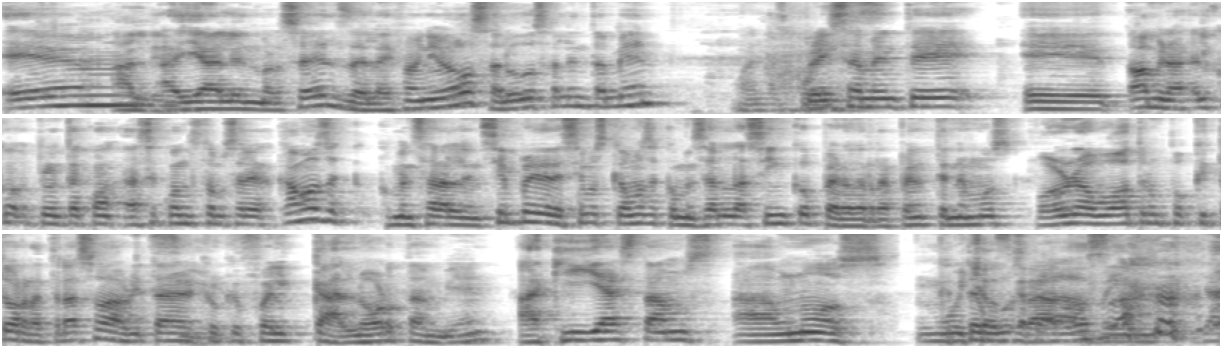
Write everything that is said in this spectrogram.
em, Allen. ahí Allen Marcel de Life New. Saludos, Allen también. Buenas, Precisamente, eh, ah, mira, él pregunta ¿cu- ¿hace cuánto estamos saliendo? Acabamos de comenzar, Allen. Siempre decimos que vamos a comenzar a las 5, pero de repente tenemos por una u otra un poquito de retraso. Ahorita Sí. creo que fue el calor también. Aquí ya estamos a unos ¿qué te Muchos grados. 20, ya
